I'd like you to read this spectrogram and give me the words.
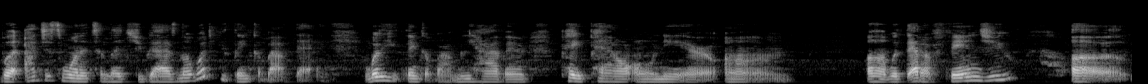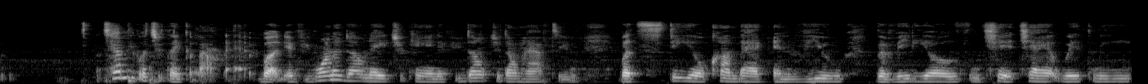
But I just wanted to let you guys know. What do you think about that? What do you think about me having PayPal on there? Um, uh, would that offend you? Uh, tell me what you think about that. But if you want to donate, you can. If you don't, you don't have to. But still come back and view the videos and chit chat with me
